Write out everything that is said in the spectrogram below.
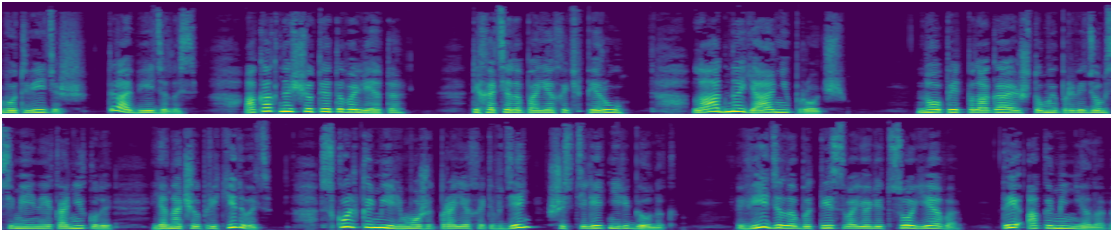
Вот видишь, ты обиделась. А как насчет этого лета? Ты хотела поехать в Перу. Ладно, я не прочь. Но, предполагая, что мы проведем семейные каникулы, я начал прикидывать, сколько миль может проехать в день шестилетний ребенок. Видела бы ты свое лицо, Ева, ты окаменела.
